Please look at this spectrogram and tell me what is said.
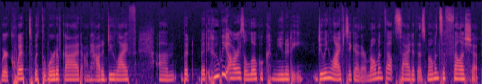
We're equipped with the Word of God on how to do life. Um, but but who we are as a local community doing life together, moments outside of this, moments of fellowship,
